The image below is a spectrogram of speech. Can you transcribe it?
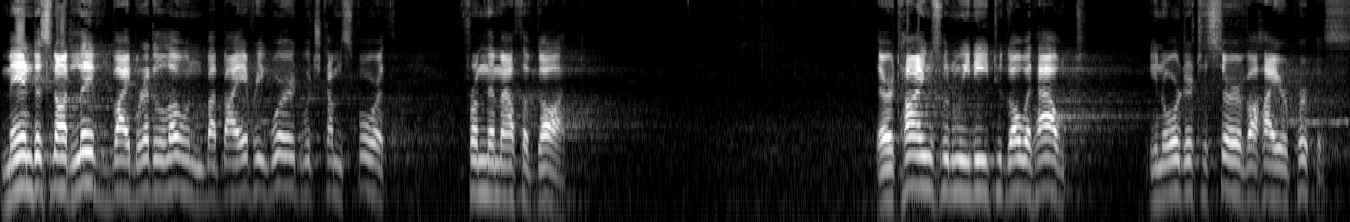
Man does not live by bread alone, but by every word which comes forth from the mouth of God. There are times when we need to go without in order to serve a higher purpose,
